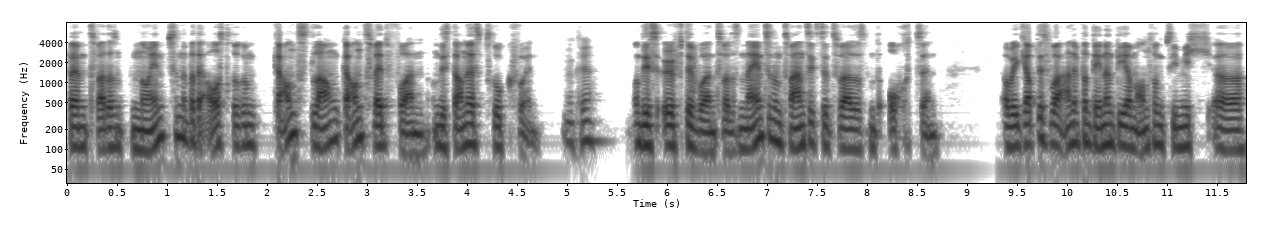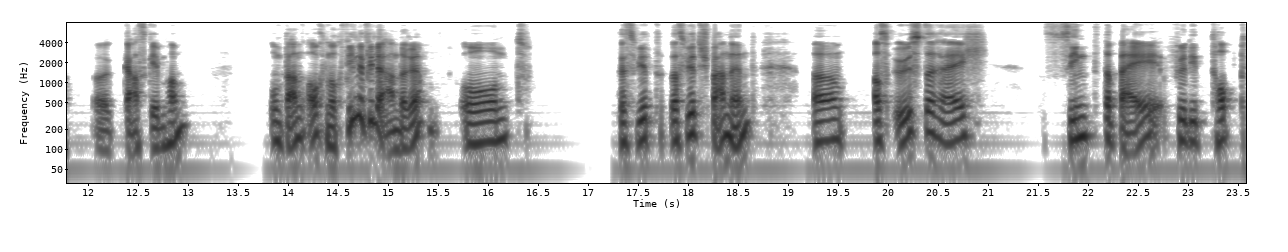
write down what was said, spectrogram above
beim 2019 bei der Austragung ganz lang, ganz weit vorn und ist dann erst zurückgefallen. Okay. Und ist öfter geworden, 2019 und 20. 2018. Aber ich glaube, das war eine von denen, die am Anfang ziemlich äh, äh, Gas geben haben. Und dann auch noch viele, viele andere. Und das wird, das wird spannend. Ähm, aus Österreich sind dabei für die Top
